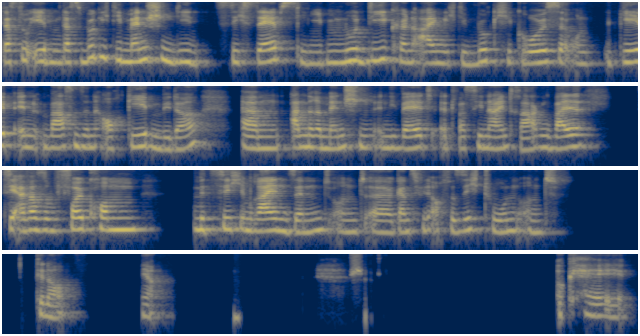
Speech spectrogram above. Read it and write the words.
dass du eben, dass wirklich die Menschen, die sich selbst lieben, nur die können eigentlich die wirkliche Größe und geben, im wahrsten Sinne auch geben wieder, ähm, andere Menschen in die Welt etwas hineintragen, weil sie einfach so vollkommen mit sich im Reinen sind und äh, ganz viel auch für sich tun und genau, ja. Okay,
